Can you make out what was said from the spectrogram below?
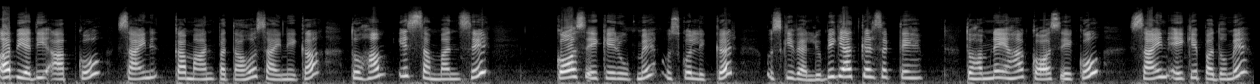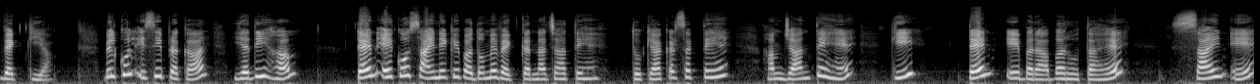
अब यदि आपको साइन का मान पता हो, साइन ए का तो हम इस संबंध से कॉस ए के रूप में उसको लिखकर उसकी वैल्यू भी ज्ञात कर सकते हैं। तो हमने यहाँ कॉस ए को साइन ए के पदों में व्यक्त किया। बिल्कुल इसी प्रकार यदि हम टेन ए को साइन ए के पदों में व्यक्त करना चाहते हैं तो क्या कर सकते हैं? हम जानते हैं कि टेन ए बराबर होता है sine A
